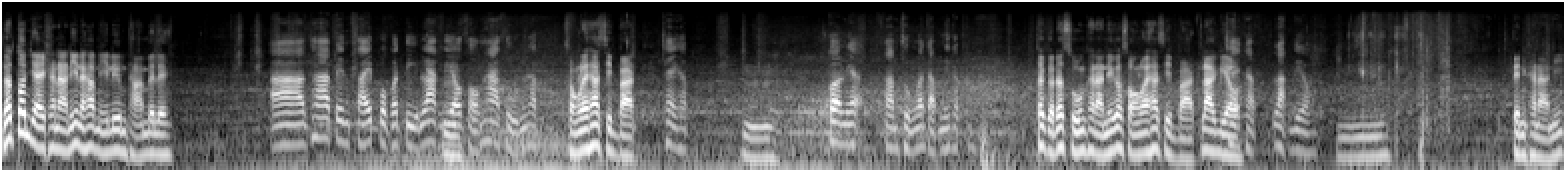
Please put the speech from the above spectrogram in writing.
แล้วต้นใหญ่ขนาดนี้แหละครับนี่ลืมถามไปเลย อ่าถ้าเป็นไซส์ปกติรากเดียว 250 ครับ 250 บาทใช่ครับอืมก็เนี้ยความสูงระดับนี้ครับถ้าเกิดว่าสูงขนาดนี้ก็ 250 บาทรากเดียวใช่ครับรากเดียว อืมเป็นขนาดนี้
